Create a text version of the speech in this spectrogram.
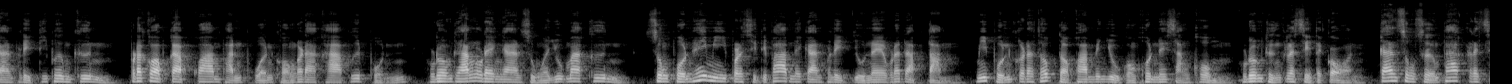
การผลิตที่เพิ่มขึ้น ประกอบกับความผันผวนของราคาพืชผล รวมทั้งแรงงานสูงอายุมากขึ้น ส่งผลให้มีประสิทธิภาพในการผลิตอยู่ในระดับต่ำ มีผลกระทบต่อความเป็นอยู่ของคนในสังคม รวมถึงเกษตรกร การส่งเสริมภาคเกษ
